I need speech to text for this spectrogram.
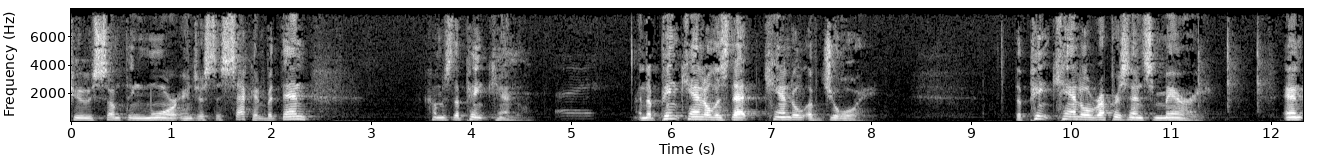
to something more in just a second. But then comes the pink candle. And the pink candle is that candle of joy. The pink candle represents Mary and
